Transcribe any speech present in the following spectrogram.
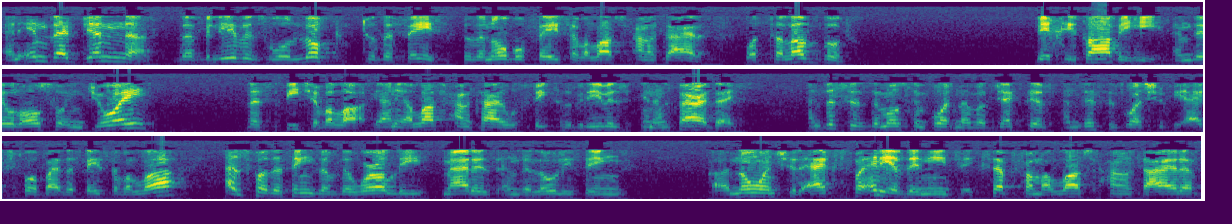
And in that Jannah, the believers will look to the face, to the noble face of Allah subhanahu wa ta'ala. وَالتَّلَذُّذ بِخِطَابِهِ And they will also enjoy the speech of Allah. Yani Allah subhanahu wa ta'ala will speak to the believers in paradise. And this is the most important of objectives, and this is what should be asked for by the face of Allah. As for the things of the worldly matters and the lowly things, uh, no one should ask for any of their needs except from Allah subhanahu wa ta'ala.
